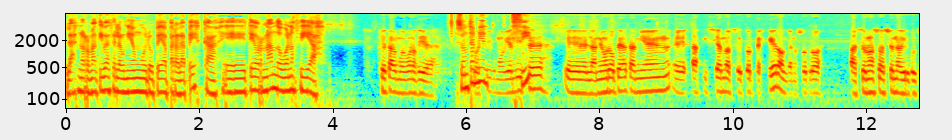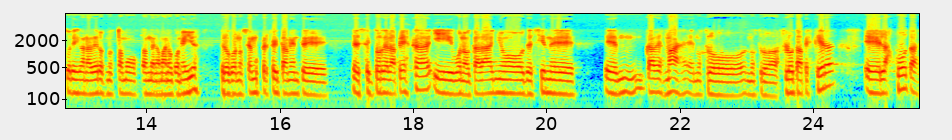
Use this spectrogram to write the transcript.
las normativas de la Unión Europea para la pesca. Eh, Teo Hernando, buenos días. ¿Qué tal? Muy buenos días. Son pues también, como bien dice, eh, la Unión Europea también eh, está asfixiando al sector pesquero, aunque nosotros, al ser una asociación de agricultores y ganaderos, no estamos tan de la mano con ellos, pero conocemos perfectamente el sector de la pesca y, bueno, cada año desciende cada vez más nuestro, nuestra flota pesquera. las cuotas,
